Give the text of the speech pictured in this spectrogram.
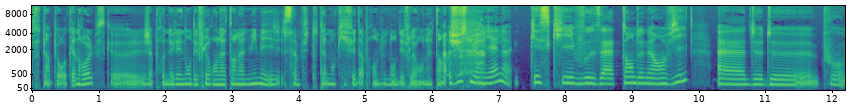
C'était un peu rock'n'roll parce que j'apprenais les noms des fleurs en latin la nuit, mais ça me fait totalement kiffer d'apprendre le nom des fleurs en latin. Ah, juste Muriel, qu'est-ce qui vous a tant donné envie euh, de, de pour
